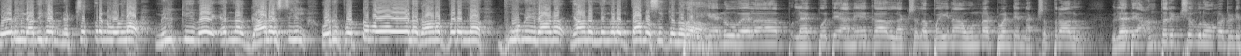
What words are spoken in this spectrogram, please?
കോടിയിലധികം നക്ഷത്രങ്ങളുള്ള മിൽക്കി വേ എന്ന ഗാലക്സിയിൽ ഒരു പൊട്ടുപോലെ കാണപ്പെടുന്ന ഭൂമിയിലാണ് ഞാനും നിങ്ങളും താമസിക്കുന്നത് పదిహేను వేల లేకపోతే అనేక లక్షల పైన ఉన్నటువంటి నక్షత్రాలు లేకపోతే అంతరిక్షములో ఉన్నటువంటి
